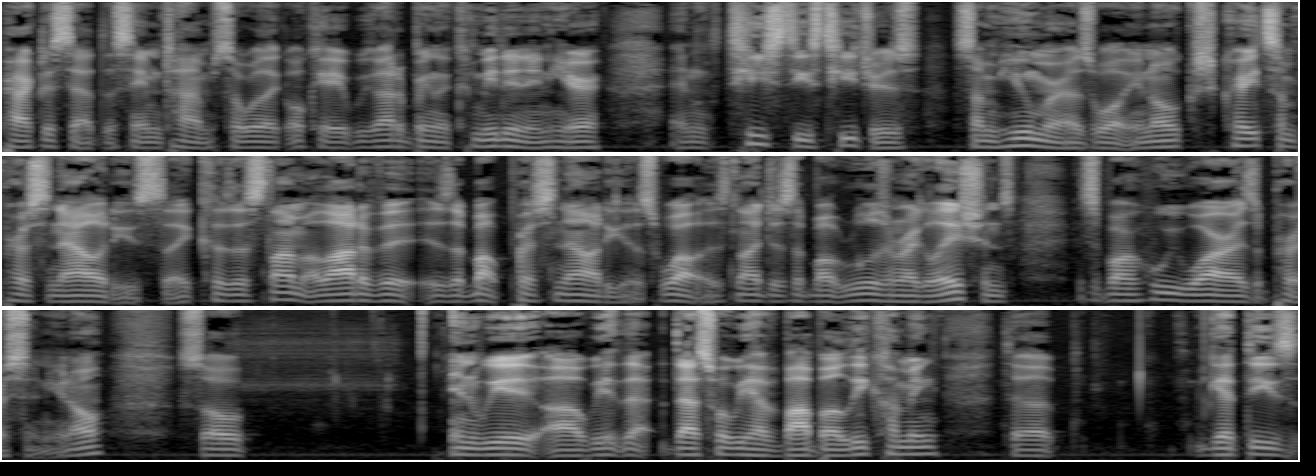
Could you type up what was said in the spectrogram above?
practice at the same time. So we're like, okay, we got to bring the comedian in here and teach these teachers some humor as well. You know, create some personalities. Like because Islam, a lot of it is about personality as well. It's not just about rules and regulations. It's about who you are as a person. You know, so and we uh, we that, that's why we have Baba Ali coming to get these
